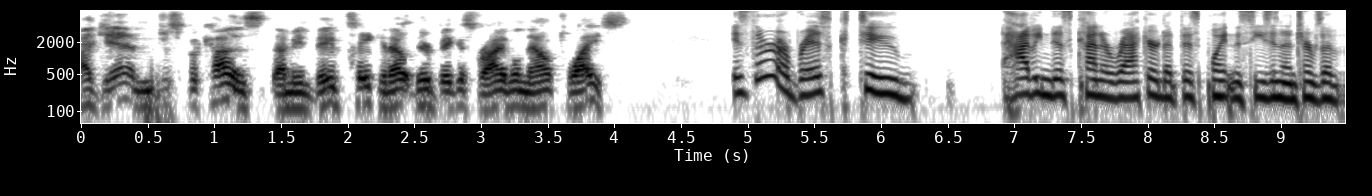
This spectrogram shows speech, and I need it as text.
again, just because I mean they've taken out their biggest rival now twice. Is there a risk to having this kind of record at this point in the season in terms of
